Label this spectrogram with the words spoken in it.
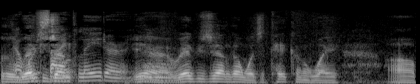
uh, that were signed later. Yeah, Waegyu was taken away. Uh,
